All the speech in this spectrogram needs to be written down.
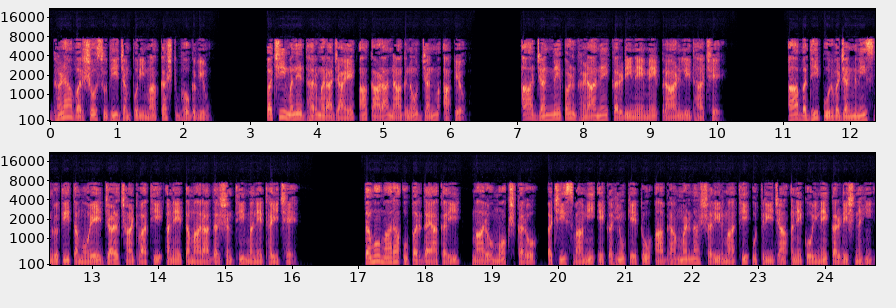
ઘણા વર્ષો સુધી જંપુરીમાં કષ્ટ ભોગવ્યું. પછી મને ધર્મરાજાએ આ કાળા નાગનો જન્મ આપ્યો. આ જન્મે પણ ઘણાને કરડીને મેં પ્રાણ લીધા છે. આ બધી પૂર્વજન્મની સ્મૃતિ તમોએ જળ છાંટવાથી અને તમારા દર્શનથી મને થઈ છે. તમો મારા ઉપર દયા કરી, મારો મોક્ષ કરો. પછી સ્વામીએ કહ્યું કે તું આ બ્રાહ્મણના શરીરમાંથી ઉતરી જા અને કોઈને કરડીશ નહીં.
